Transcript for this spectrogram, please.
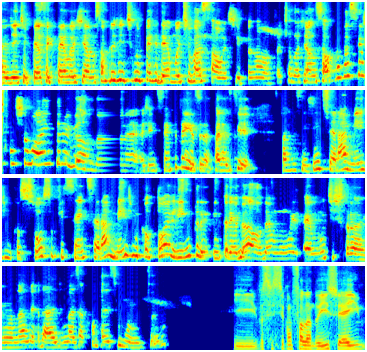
A gente pensa que está elogiando só para a gente não perder a motivação. Tipo, não, estou te elogiando só para você continuar entregando, né? A gente sempre tem isso, né? Parece que faz assim, gente, será mesmo que eu sou suficiente? Será mesmo que eu estou ali entregando? É muito, é muito estranho, na verdade, mas acontece muito. E vocês ficam falando isso, e aí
